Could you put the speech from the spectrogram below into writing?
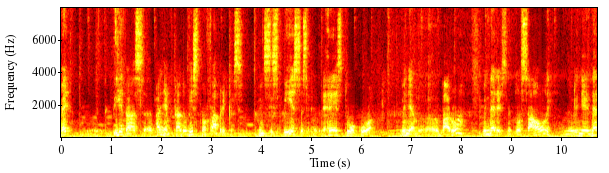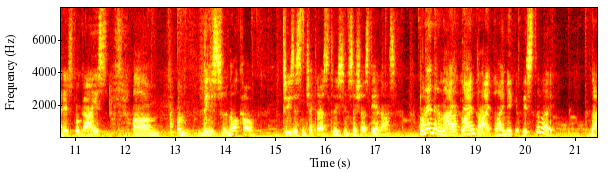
bet, ietās paņemt kādu vistu no fabrikas, viņas ir spiestas ēst to, ko viņiem uh, baro. Viņi neredz ne to sauli, viņi neredz to gaisu. Um, un viņas nokauj 34, 36 dienās. Nenormālā tempā. lai, laimīga vista vai? Nā,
